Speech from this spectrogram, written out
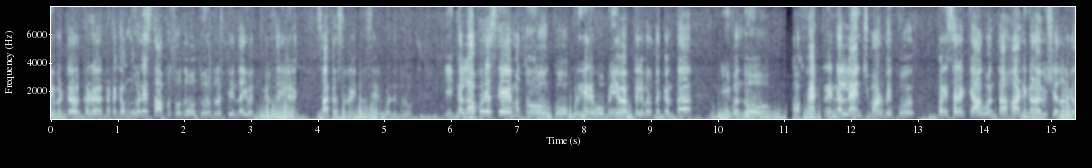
ಲಿಮಿಟ್ ಘಟಕ ಮೂರನೇ ಸ್ಥಾಪಿಸುವುದು ದೂರದೃಷ್ಟಿಯಿಂದ ಇವತ್ತಿನ ದಿವಸ ಇಲ್ಲಿ ಸಾಕಷ್ಟು ರೈತರು ಸೇರ್ಕೊಂಡಿದ್ರು. ಈ ಕಲ್ಲಾಪುರ ಎಸ್ಕೆ ಮತ್ತು ಕುಡಿಗೇರಿ ಹೋಬಳಿ ವ್ಯಾಪ್ತಿಯಲ್ಲಿ ಬರತಕ್ಕಂಥ ಈ ಒಂದು ಫ್ಯಾಕ್ಟ್ರಿನ ಲ್ಯಾಂಚ್ ಮಾಡಬೇಕು. ಪರಿಸರಕ್ಕೆ ಆಗುವಂಥ ಹಾನಿಗಳ ವಿಷಯದೊಳಗೆ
